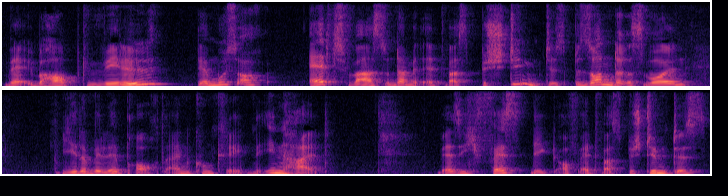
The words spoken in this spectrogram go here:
Wer überhaupt will, der muss auch etwas und damit etwas Bestimmtes, Besonderes wollen. Jeder Wille braucht einen konkreten Inhalt. Wer sich festlegt auf etwas Bestimmtes,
